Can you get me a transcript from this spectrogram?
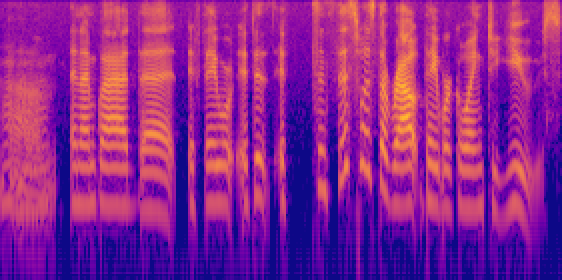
Um, and I'm glad that if they were if it, if since this was the route they were going to use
